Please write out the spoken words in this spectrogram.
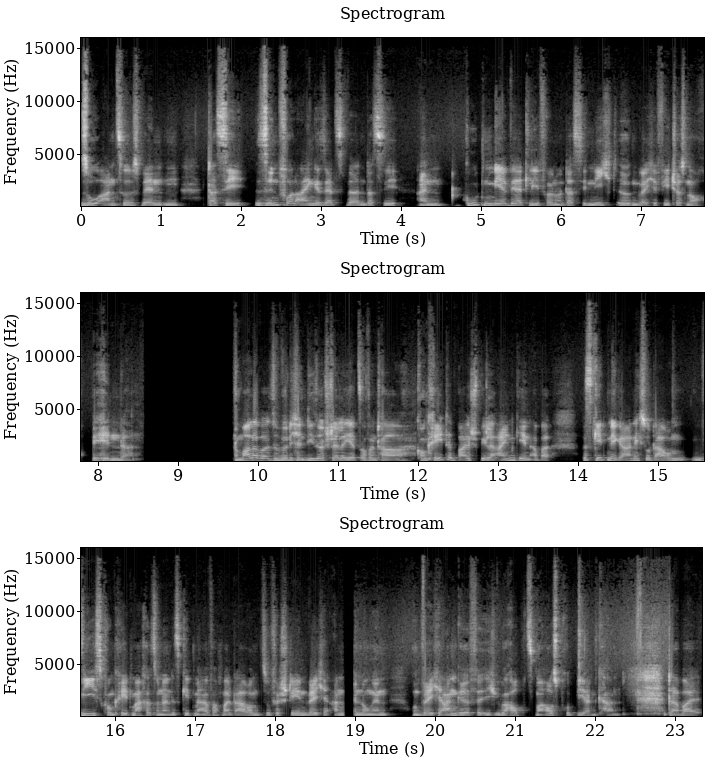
so anzuwenden, dass sie sinnvoll eingesetzt werden, dass sie einen guten Mehrwert liefern und dass sie nicht irgendwelche Features noch behindern. Normalerweise würde ich an dieser Stelle jetzt auf ein paar konkrete Beispiele eingehen, aber es geht mir gar nicht so darum, wie ich es konkret mache, sondern es geht mir einfach mal darum zu verstehen, welche Anwendungen und welche Angriffe ich überhaupt mal ausprobieren kann. Dabei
